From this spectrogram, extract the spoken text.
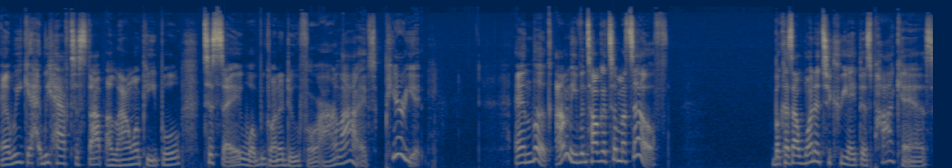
And we get, we have to stop allowing people to say what we're going to do for our lives. Period. And look, I'm even talking to myself because I wanted to create this podcast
